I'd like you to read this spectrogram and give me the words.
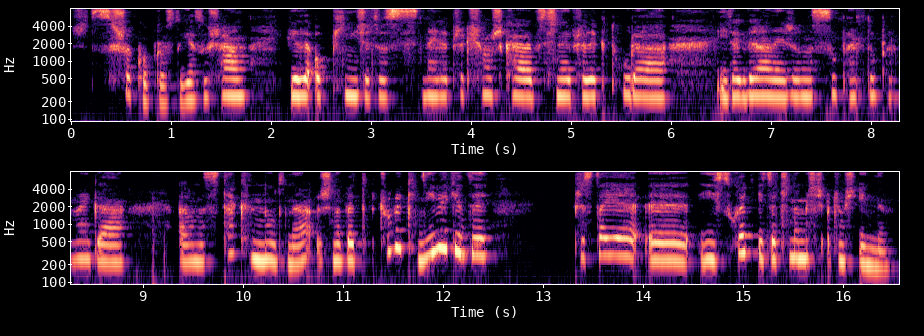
że To jest szok po prostu. Ja słyszałam wiele opinii, że to jest najlepsza książka, w sensie najlepsza lektura i tak dalej, że ona jest super, duper, mega. Ale ona jest tak nudna, że nawet człowiek nie wie, kiedy przestaje e, jej słuchać i zaczyna myśleć o czymś innym.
